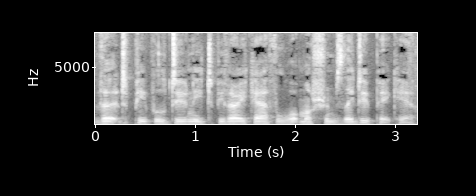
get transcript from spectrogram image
that people do need to be very careful what mushrooms they do pick here.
